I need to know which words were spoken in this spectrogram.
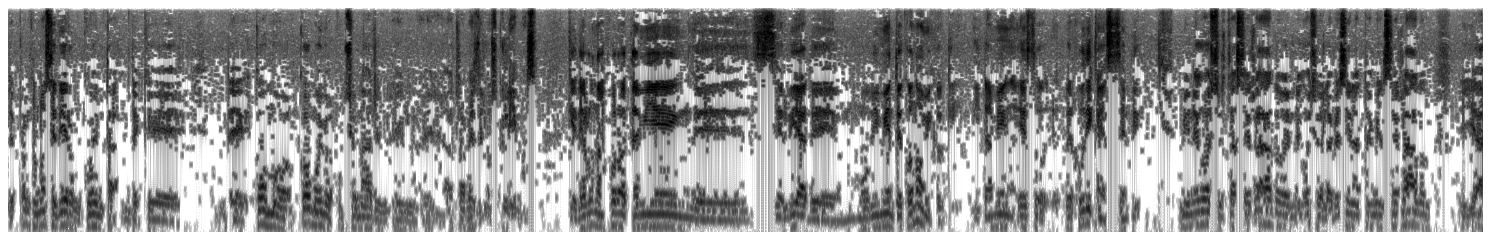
de pronto no se dieron cuenta de que de cómo, cómo iba a funcionar a través de los climas. Que de alguna forma también eh, servía de movimiento económico aquí, y también eso perjudica en ese sentido. Mi negocio está cerrado, el negocio de la vecina también cerrado, y ya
